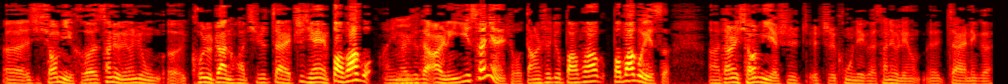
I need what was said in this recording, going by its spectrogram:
呃小米和三六零这种呃口水战的话，其实在之前也爆发过啊，应该是在二零一三年的时候，当时就爆发爆发过一次啊。当时小米也是指指控这个三六零呃在那个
